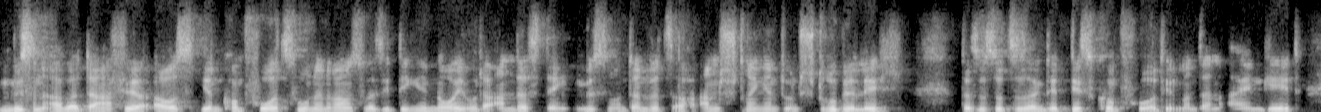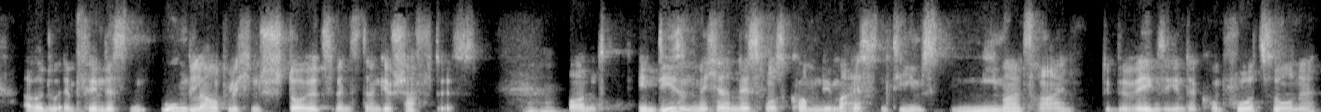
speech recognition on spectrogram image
müssen aber dafür aus ihren Komfortzonen raus, weil sie Dinge neu oder anders denken müssen. Und dann wird es auch anstrengend und strubbelig. Das ist sozusagen der Diskomfort, den man dann eingeht. Aber du empfindest einen unglaublichen Stolz, wenn es dann geschafft ist. Mhm. Und in diesen Mechanismus kommen die meisten Teams niemals rein. Die bewegen sich in der Komfortzone,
